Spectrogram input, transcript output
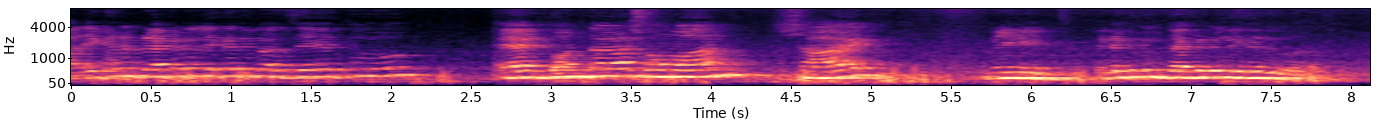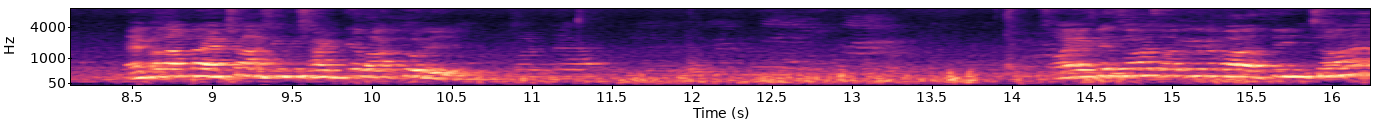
আর এখানে ব্র্যাকেটে লিখে দিবা যেহেতু এক ঘণ্টা সমান ষাট মিনিট। এটা কিন্তু ব্র্যাকেটে লিখে দিবা। এখন আমরা একশো আশি কে ষাট দিয়ে ভাগ করি। ছয় একে ছয় ছয় তিন ছয়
